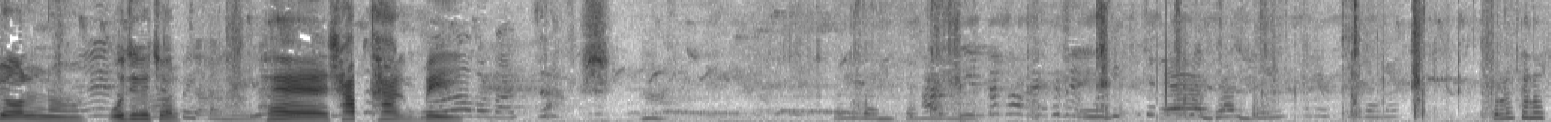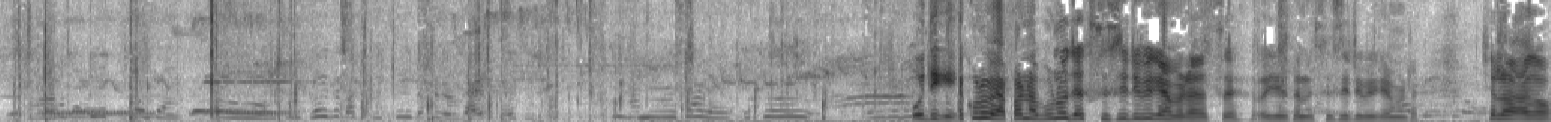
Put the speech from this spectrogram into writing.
চল না ওদিকে চল। হ্যাঁ সাপ থাকবেই। চলো চলো। ওইদিকে। কোনো ব্যাপার না, বোনো দেখ সিসিটিভি ক্যামেরা আছে। ওই যে এখানে সিসিটিভি ক্যামেরা চলো, আগাও।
